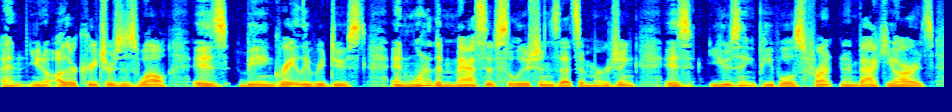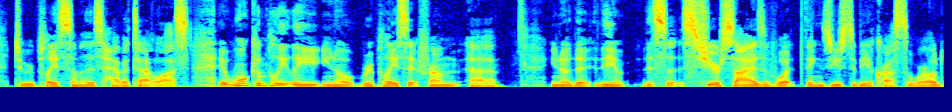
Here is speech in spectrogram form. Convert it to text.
and you know other creatures as well is being greatly reduced. And one of the massive solutions that's emerging is using people's front and backyards to replace some of this habitat loss. It won't completely you know replace it from. Uh, you know the the the sheer size of what things used to be across the world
